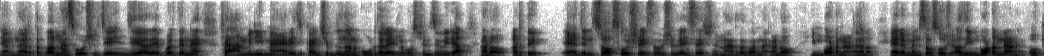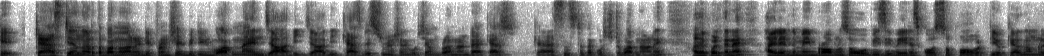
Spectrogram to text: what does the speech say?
ഞാൻ നേരത്തെ പറഞ്ഞ സോഷ്യൽ ചേഞ്ച് അതേപോലെ തന്നെ ഫാമിലി മാരേജ് കൺഷിപ്പ് ഇതൊന്നാണ് കൂടുതലായിട്ടുള്ള ക്വസ്റ്റ്യൻസ് വരിക. കേട്ടോ അടുത്ത്. ഏജൻസ് ഓഫ് സോഷ്യലൈസ് സോഷ്യലൈസേഷൻ നേരത്തെ പറഞ്ഞ കണ്ടോ? ഇമ്പോർട്ടന്റ് ആണ് കേട്ടോ എലമെന്റ്സ് ഓഫ് സോഷ്യൽ അത് ഇമ്പോർട്ടന്റ് ആണ്. ഓക്കെ കാസ്റ്റ് ഞാൻ നേരത്തെ പറഞ്ഞതാണ് ഡിഫറൻഷിയേറ്റ് ബിറ്റ്വീൻ വർണ ആൻഡ് ജാതി. ജാതി കാസ്റ്റ് ഡിസ്ക്രിമിനേഷനെ കുറിച്ച് ഞാൻ പറഞ്ഞിട്ടുണ്ട് കാസ്റ്റ് കാസ്റ്റ് സിസ്റ്റത്തെ കുറിച്ചിട്ട് പറഞ്ഞാണ് അതേപോലെ തന്നെ highlight the main problems of O B C various cause of poverty ഒക്കെ അത് നമ്മൾ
